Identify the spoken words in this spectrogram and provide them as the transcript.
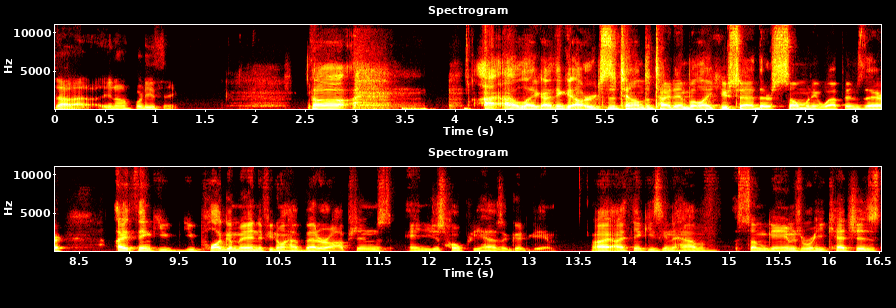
that, you know, what do you think? Uh, I, I like. I think Ertz is a talented tight end, but like you said, there's so many weapons there. I think you you plug him in if you don't have better options, and you just hope he has a good game. I, I think he's going to have some games where he catches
